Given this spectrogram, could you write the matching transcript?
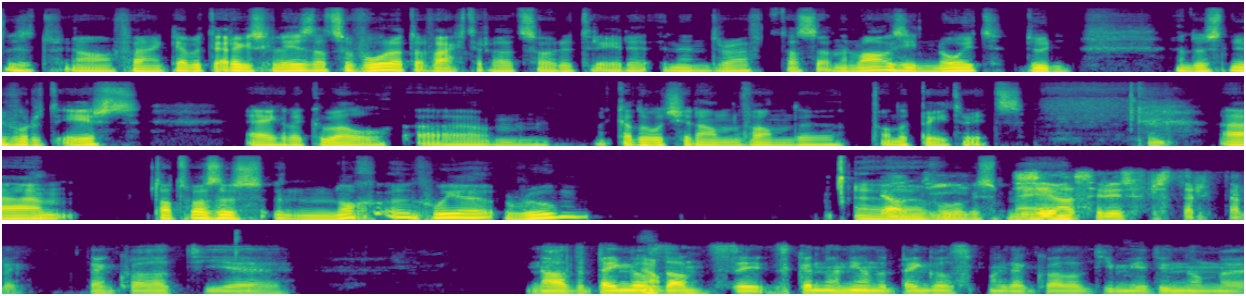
Dus het, ja, enfin, ik heb het ergens gelezen dat ze vooruit of achteruit zouden treden in een draft. Dat ze normaal gezien nooit doen. En dus nu voor het eerst eigenlijk wel um, een cadeautje dan van de, van de Patriots. Um, dat was dus nog een goede room uh, ja, die, volgens mij. Die zijn wel serieus versterkt. Allee. Ik denk wel dat die uh, na de Bengals ja. dan, ze, ze, kunnen nog niet aan de Bengals, maar ik denk wel dat die meedoen om uh,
